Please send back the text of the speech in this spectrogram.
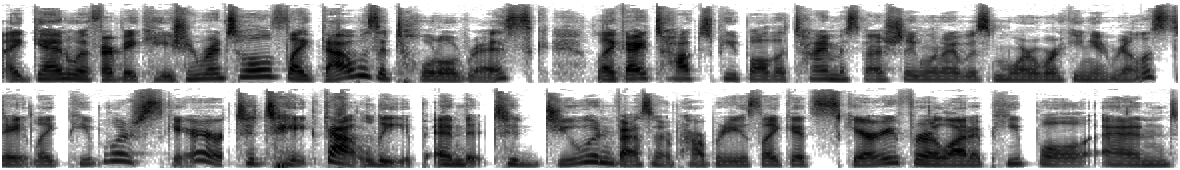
Again, with our vacation rentals, like that was a total risk. Like I talk to people all the time, especially when I was more working in real estate, like people are scared to take that leap and to do investment properties. Like it's scary for a lot of people. And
